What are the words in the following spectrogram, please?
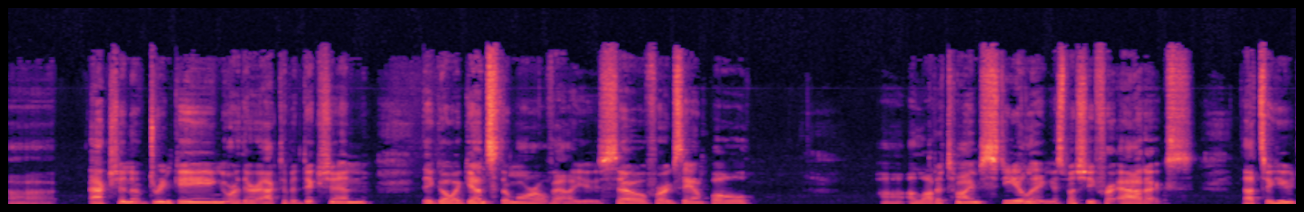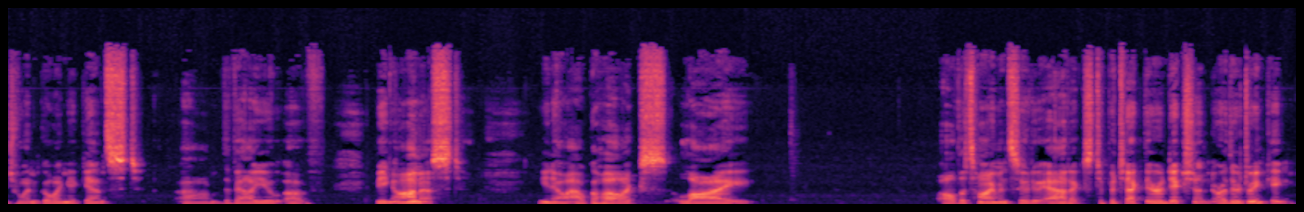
uh, action of drinking or their active addiction, they go against the moral values. So, for example, uh, a lot of times stealing, especially for addicts, that's a huge one, going against um, the value of being honest. You know, alcoholics lie all the time, and so do addicts to protect their addiction or their drinking.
